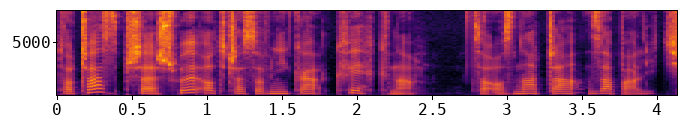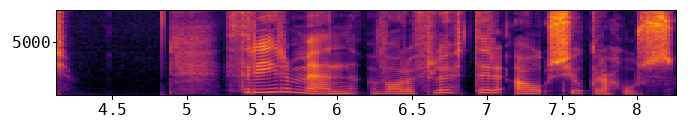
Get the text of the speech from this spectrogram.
to czas przeszły od czasownika kvikna, co oznacza zapalić. Þrír menn voru fluttir á sjúkrahús.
